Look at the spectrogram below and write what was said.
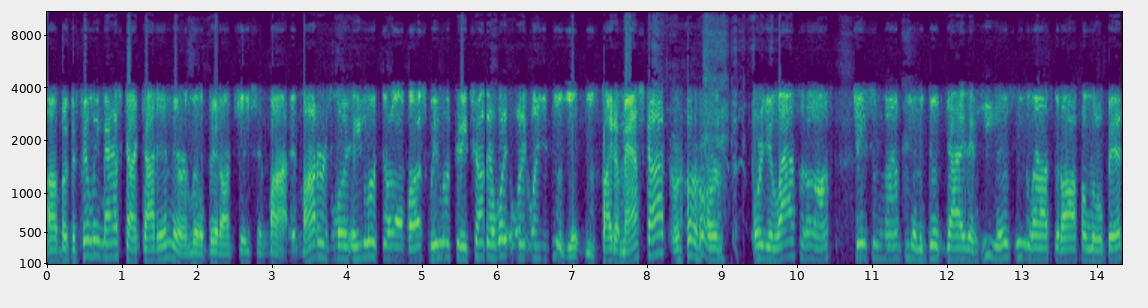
Uh, but the Philly mascot got in there a little bit on Jason Motte, and Motters look, he looked at all of us. We looked at each other. What, what, what do you do? You, you fight a mascot, or, or or you laugh it off? Jason Motte being the good guy that he is, he laughed it off a little bit.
